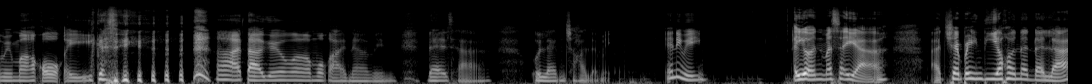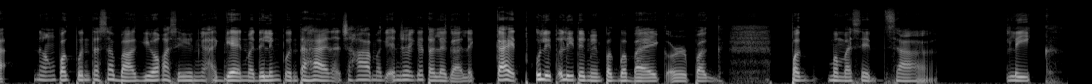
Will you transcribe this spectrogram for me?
kami mga koki kasi nakatago yung mga mukha namin dahil sa ulan tsaka lamig. Anyway, ayun, masaya. At syempre, hindi ako nadala ng pagpunta sa Baguio kasi yun nga, again, madaling puntahan at saka mag-enjoy ka talaga. Like, kahit ulit-ulitin mo yung pagbabike or pag pagmamasid sa lake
